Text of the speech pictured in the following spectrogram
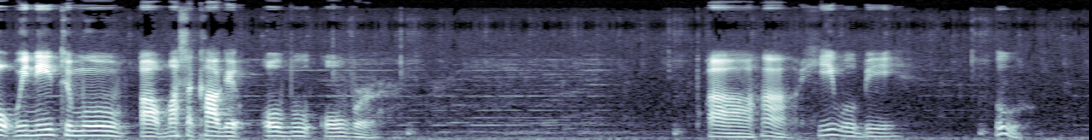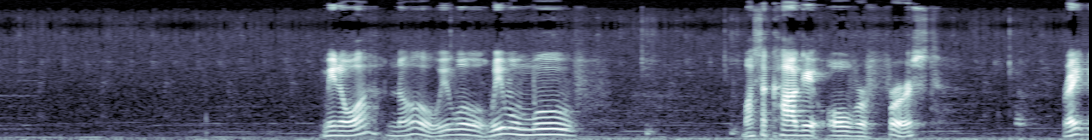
Oh, we need to move uh, Masakage Obu over. Uh huh. He will be. Ooh. Minowa? No, we will we will move Masakage over first. Right?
